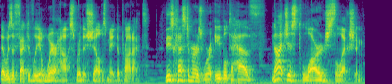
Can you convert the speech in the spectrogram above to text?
that was effectively a warehouse where the shelves made the product. These customers were able to have not just large selection,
